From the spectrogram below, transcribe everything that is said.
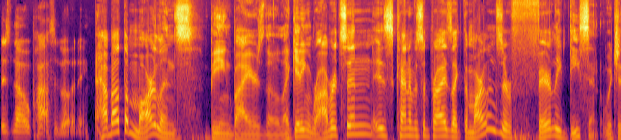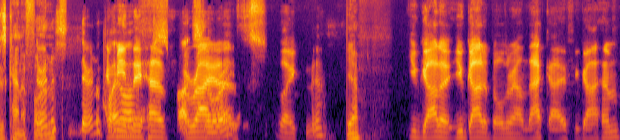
There- There's no possibility. How about the Marlins being buyers though? Like getting Robertson is kind of a surprise. Like the Marlins are fairly decent, which is kind of They're in fun. they're in a I playoff. mean, they have spot still, right? Arraez. Like Yeah. Yeah. you gotta you gotta build around that guy if you got him.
